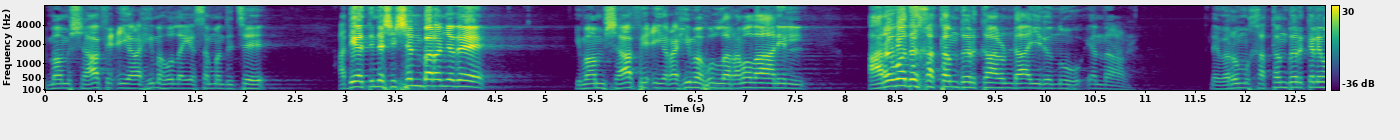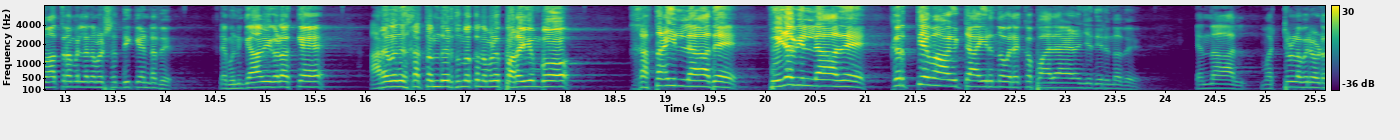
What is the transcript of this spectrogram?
ഇമാം ഷാഫി റഹിമഹുല്ലയെ സംബന്ധിച്ച് അദ്ദേഹത്തിന്റെ ശിഷ്യൻ പറഞ്ഞത് ഇമാം ഷാഫി റഹിമഹുല്ല റമദാനിൽ അറുപത് ഹത്തം തീർക്കാറുണ്ടായിരുന്നു എന്നാണ്. അല്ലെ വെറും ഹത്തം തീർക്കൽ മാത്രമല്ല നമ്മൾ ശ്രദ്ധിക്കേണ്ടത്. അല്ലെ മുൻഗാമികളൊക്കെ അറുപത് ഹത്തം തീർത്തെന്നൊക്കെ നമ്മൾ പറയുമ്പോൾ ഹത്തയില്ലാതെ പിഴവില്ലാതെ കൃത്യമായിട്ടായിരുന്നു അവരൊക്കെ പാരായണം ചെയ്തിരുന്നത്. എന്നാൽ മറ്റുള്ളവരോട്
